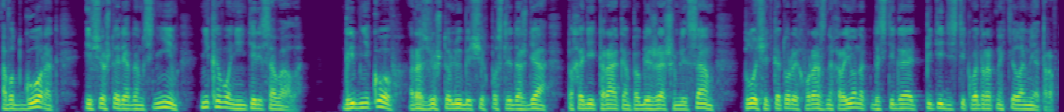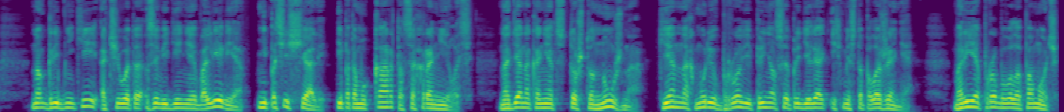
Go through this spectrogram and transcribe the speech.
А вот город и все, что рядом с ним, никого не интересовало. Грибников, разве что любящих после дождя походить траком по ближайшим лесам, площадь которых в разных районах достигает 50 квадратных километров. Но грибники от чего-то заведения Валерия не посещали, и потому карта сохранилась. Найдя, наконец, то, что нужно, Кен, нахмурив брови, принялся определять их местоположение. Мария пробовала помочь,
